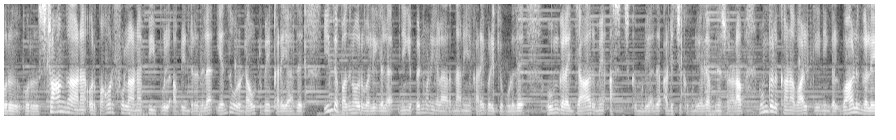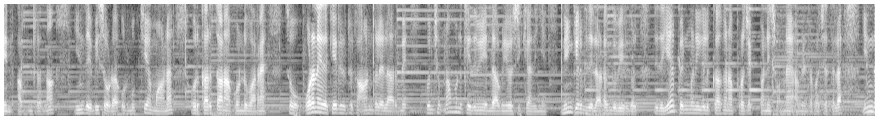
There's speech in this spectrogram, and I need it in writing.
ஒரு ஒரு ஸ்ட்ராங்கான ஒரு பவர்ஃபுல்லான பீப்புள் அப்படின்றதுல எந்த ஒரு டவுட்டுமே கிடையாது. இந்த பதினோரு வழிகளை நீங்கள் பெண்மணிகளாக இருந்தால் நீங்கள் கடைபிடிக்கும் பொழுது உங்களை யாருமே அசைச்சிக்க முடியாது அடிச்சுக்க முடியாது அப்படின்னு சொல்லலாம். உங்களுக்கான வாழ்க்கையை நீங்கள் வாழுங்களேன் அப்படின்றது தான் இந்த எபிசோட ஒரு முக்கியமான ஒரு கருத்தாக நான் கொண்டு வரேன் ஸோ உடனே இதை கேட்டுக்கிட்டு இருக்க ஆண்கள் எல்லாருமே கொஞ்சம் நம்மளுக்கு எதுவுமே இல்லை அப்படின்னு யோசிக்காதீங்க. நீங்களும் இதில் அடங்குவீர்கள். இதை ஏன் பெண்மணிகளுக்காக நான் ப்ரொஜெக்ட் பண்ணி சொன்னேன் அப்படின்ற பட்சத்தில் இந்த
